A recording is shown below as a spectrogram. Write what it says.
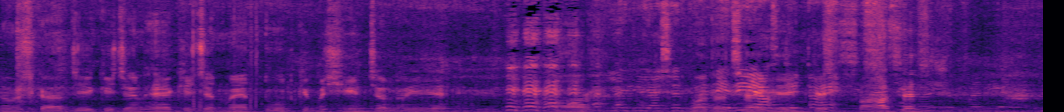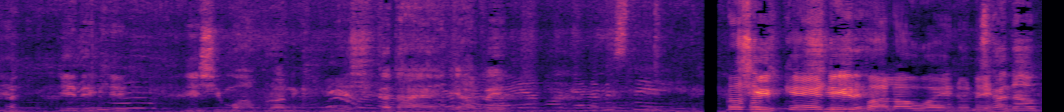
नमस्कार जी किचन है। किचन में दूध की मशीन चल रही है। और बहुत अच्छा ये इनके सास है। ये ये देखिए ये शिव महापुराण की ये कथा है यहाँ पे। शेर- शेर पाला हुआ है इन्होंने। इसका नाम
